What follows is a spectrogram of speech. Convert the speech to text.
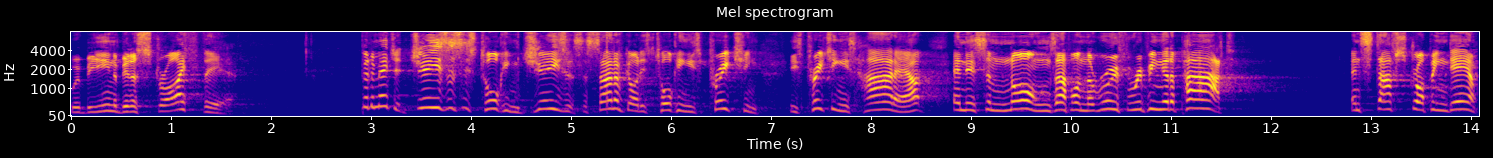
we'd be in a bit of strife there. But imagine, Jesus is talking. Jesus, the Son of God, is talking. He's preaching. He's preaching his heart out, and there's some nongs up on the roof ripping it apart. And stuff's dropping down.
